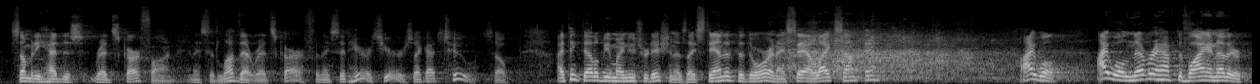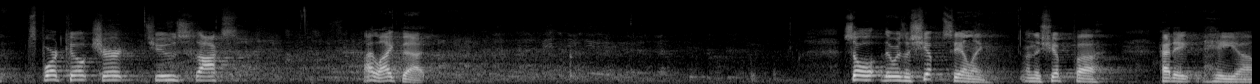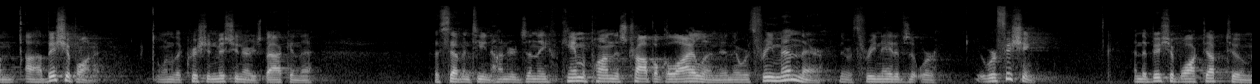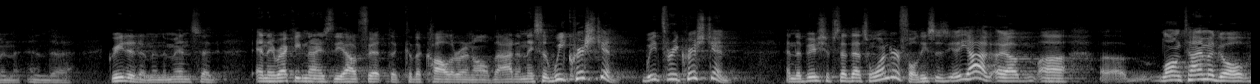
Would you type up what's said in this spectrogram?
somebody had this red scarf on. And I said, Love that red scarf. And they said, Here, it's yours. I got two. So I think that'll be my new tradition. As I stand at the door and I say I like something, I will, I will never have to buy another sport coat, shirt, shoes, socks. I like that. So there was a ship sailing, and the ship uh, had a, a, um, a bishop on it, one of the Christian missionaries back in the the 1700s, and they came upon this tropical island, and there were three men there. There were three natives that were, were fishing. And the bishop walked up to him and, and uh, greeted him, and the men said, and they recognized the outfit, the, the collar, and all that, and they said, We Christian, we three Christian. And the bishop said, That's wonderful. He says, Yeah, uh, uh, uh, long time ago,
